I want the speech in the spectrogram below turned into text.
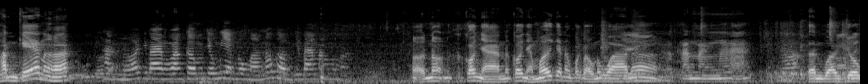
Thanh ké nữa hả? Thành nữa chị ba em ăn cơm chung với em luôn mà. Nấu cơm chị ba ăn luôn mà. Ờ, nó có nhà nó có nhà mới cái nó bắt đầu nó qua nó thanh ăn nữa hả? Tên quang tôi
